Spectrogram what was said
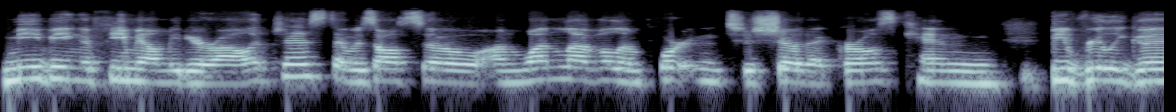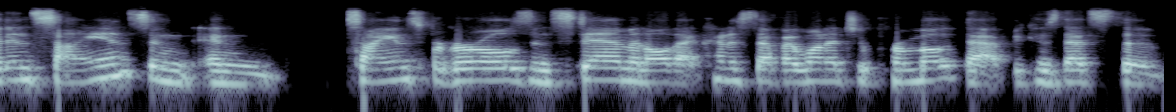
me being a female meteorologist. It was also, on one level, important to show that girls can be really good in science and, and science for girls and STEM and all that kind of stuff. I wanted to promote that because that's the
